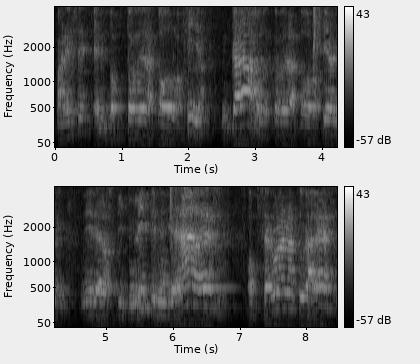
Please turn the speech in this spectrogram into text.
parece el doctor de la todología. Un carajo doctor de la todología, ni, de los titulitis, ni de nada de eso. Observo la naturaleza.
